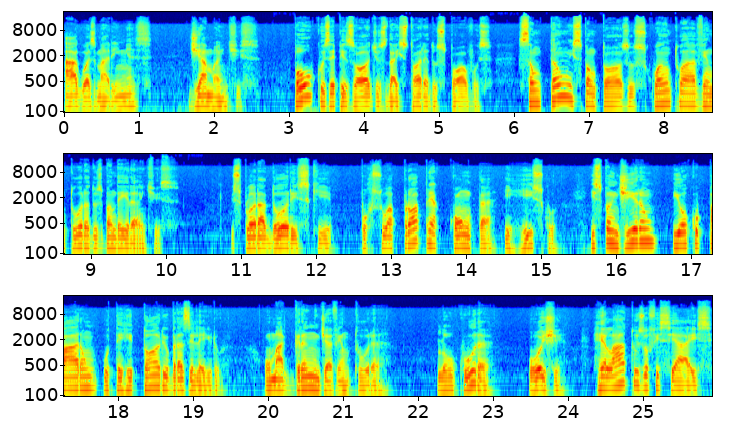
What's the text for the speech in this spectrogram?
águas marinhas, diamantes. Poucos episódios da história dos povos são tão espantosos quanto a aventura dos bandeirantes. Exploradores que, por sua própria conta e risco, expandiram e ocuparam o território brasileiro. Uma grande aventura. Loucura? Hoje, relatos oficiais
